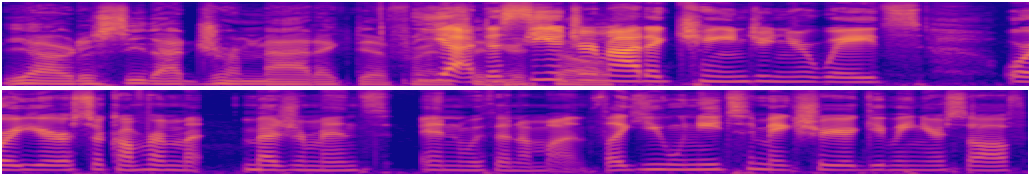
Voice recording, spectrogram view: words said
Yeah, or to see that dramatic difference. yeah, to see a dramatic change in your weights or your circumference me- measurements in within a month. Like you need to make sure you're giving yourself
